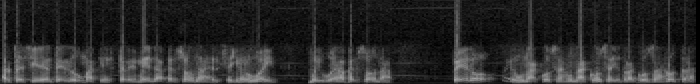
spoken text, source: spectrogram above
al presidente Luma, que es tremenda persona, el señor Wayne, muy buena persona, pero una cosa es una cosa y otra cosa es otra.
